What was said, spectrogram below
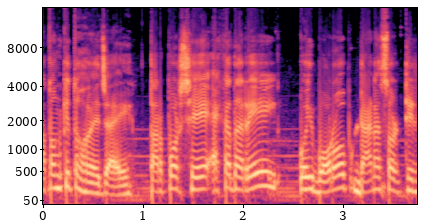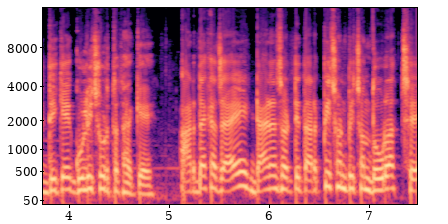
আতঙ্কিত হয়ে যায়। তারপর সে একাধারে ওই বড় ডাইনোসরটির দিকে গুলি ছুটতে থাকে। আর দেখা যায় ডাইনোসরটি তার পিছন পিছন দৌড়াচ্ছে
